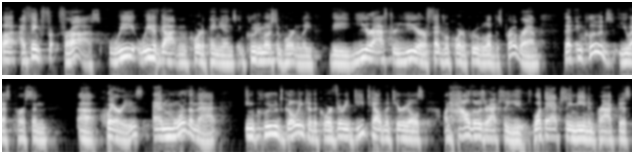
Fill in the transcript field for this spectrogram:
But I think for, for us, we, we have gotten court opinions, including most importantly, the year after year federal court approval of this program that includes U.S. person uh, queries. And more than that, includes going to the court very detailed materials on how those are actually used, what they actually mean in practice,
